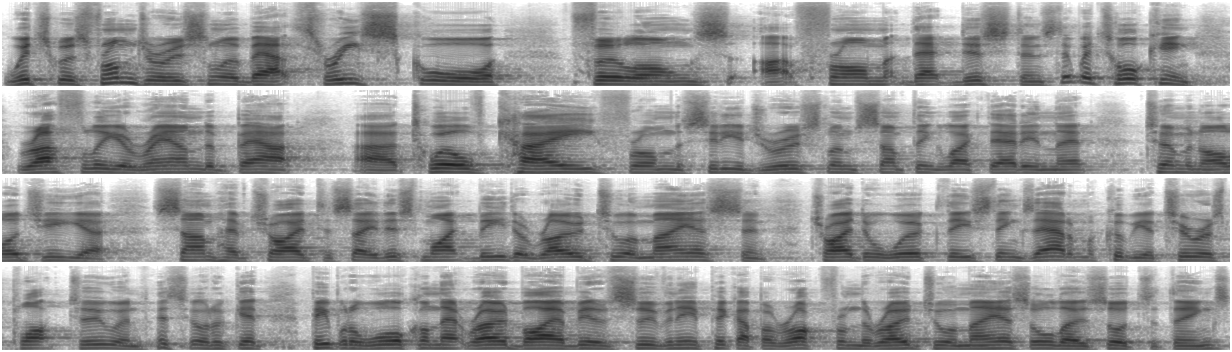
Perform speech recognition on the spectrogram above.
which was from Jerusalem about three score furlongs uh, from that distance. That we're talking roughly around about uh, 12k from the city of Jerusalem, something like that in that terminology. Uh, some have tried to say this might be the road to Emmaus and tried to work these things out. It could be a tourist plot too, and sort of get people to walk on that road, buy a bit of souvenir, pick up a rock from the road to Emmaus, all those sorts of things.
